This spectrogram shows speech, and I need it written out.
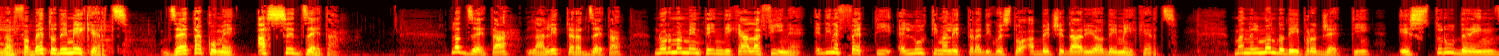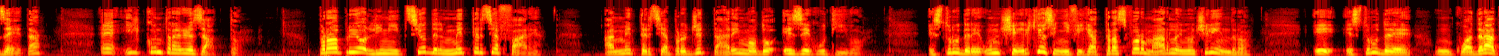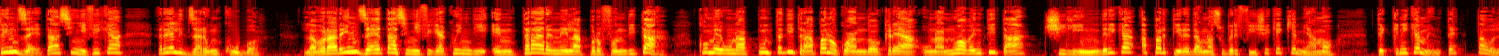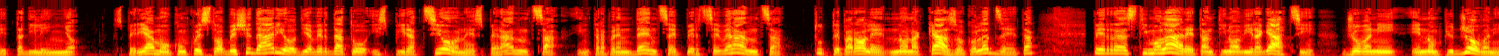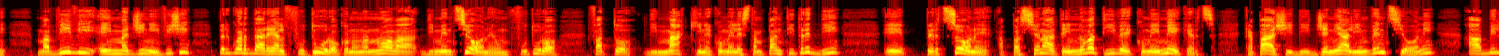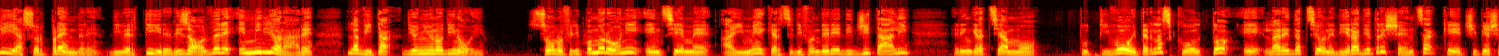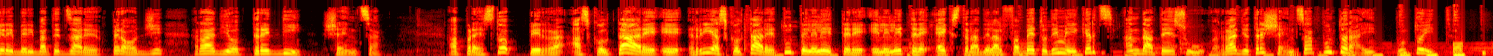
L'alfabeto dei makers. Z come asse Z. La Z, la lettera Z, normalmente indica la fine ed in effetti è l'ultima lettera di questo abbecedario dei makers. Ma nel mondo dei progetti, estrudere in Z è il contrario esatto. Proprio l'inizio del mettersi a fare, a mettersi a progettare in modo esecutivo. Estrudere un cerchio significa trasformarlo in un cilindro e estrudere un quadrato in z significa realizzare un cubo. Lavorare in z significa quindi entrare nella profondità, come una punta di trapano quando crea una nuova entità cilindrica a partire da una superficie che chiamiamo tecnicamente tavoletta di legno. Speriamo con questo abecedario di aver dato ispirazione, speranza, intraprendenza e perseveranza, tutte parole non a caso con la Z, per stimolare tanti nuovi ragazzi, giovani e non più giovani, ma vivi e immaginifici, per guardare al futuro con una nuova dimensione, un futuro fatto di macchine come le stampanti 3D e persone appassionate e innovative come i makers, capaci di geniali invenzioni, abili a sorprendere, divertire, risolvere e migliorare la vita di ognuno di noi. Sono Filippo Moroni e insieme ai makers di Fonderie Digitali ringraziamo tutti voi per l'ascolto e la redazione di Radio 3 Scienza che ci piacerebbe ribattezzare per oggi Radio 3D Scienza. A presto per ascoltare e riascoltare tutte le lettere e le lettere extra dell'alfabeto dei makers andate su radiotrescienza.rai.it.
